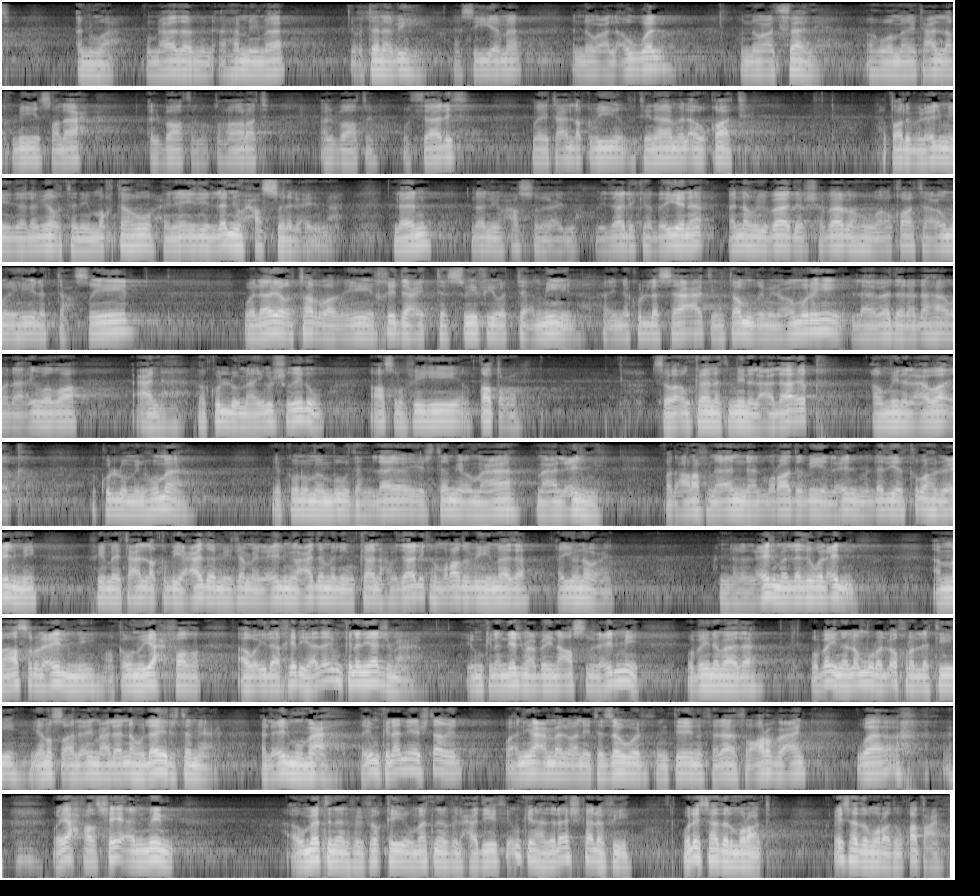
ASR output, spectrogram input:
أنواع. قلنا هذا من أهم ما يعتنى به لا سيما النوع الأول والنوع الثاني. وهو ما يتعلق بصلاح الباطن وطهارة الباطن والثالث ما يتعلق باغتنام الأوقات. فطالب العلم إذا لم يغتنم وقته حينئذ لن يحصل العلم لن لن يحصل العلم. لذلك بين أنه يبادر شبابه وأوقات عمره إلى التحصيل ولا يغتر بخدع التسويف والتأميل فإن كل ساعة تمضي من عمره لا بدل لها ولا عوض عنها فكل ما يشغل أصل فيه القطع سواء كانت من العلائق أو من العوائق فكل منهما يكون منبوذا لا يجتمع مع مع العلم. قد عرفنا أن المراد به العلم الذي يذكره العلم فيما يتعلق بعدم جمع العلم وعدم الإمكان نحو ذلك المراد به ماذا؟ أي نوع؟ أن العلم الذي هو العلم. أما أصل العلم وكونه يحفظ أو إلى آخره هذا يمكن أن يجمع. يمكن أن يجمع بين أصل العلم وبين ماذا؟ وبين الأمور الأخرى التي ينص العلم على أنه لا يجتمع العلم معه. فيمكن أن يشتغل وأن يعمل وأن يتزوج اثنتين وثلاث وأربعا و ويحفظ شيئا من أو متنا في الفقه ومتنا في الحديث يمكن هذا لا إشكال فيه وليس هذا المراد ليس هذا المراد قطعا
